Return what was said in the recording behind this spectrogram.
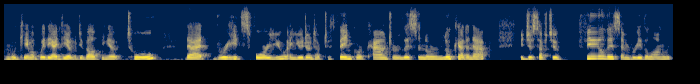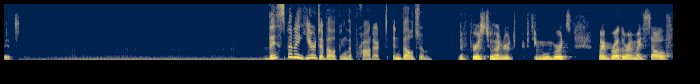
We came up with the idea of developing a tool that breathes for you, and you don't have to think or count or listen or look at an app. You just have to feel this and breathe along with it. They spent a year developing the product in Belgium. The first 250 moonbirds, my brother and myself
